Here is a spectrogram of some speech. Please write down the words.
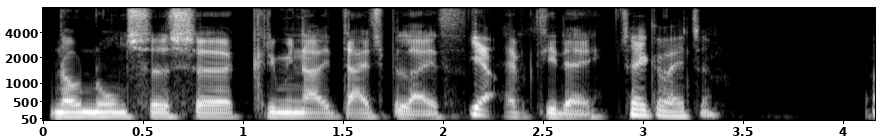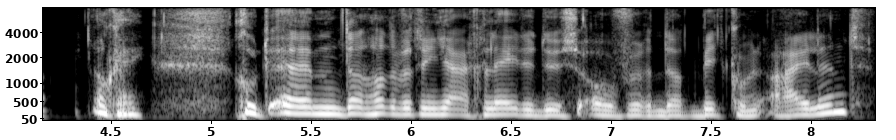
no-nonsense eh, criminaliteitsbeleid. Ja. Heb ik het idee. Zeker weten. Oké, goed. ehm, dan hadden we het een jaar geleden dus over dat Bitcoin Island.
